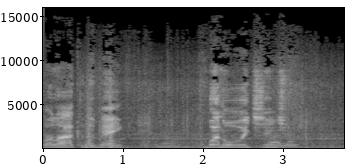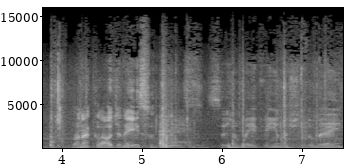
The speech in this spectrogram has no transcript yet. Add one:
Olá, tudo bem? Não. Boa noite, gente. Boa noite. Dona Cláudia, não é isso? É. Sejam bem-vindos, tudo bem?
